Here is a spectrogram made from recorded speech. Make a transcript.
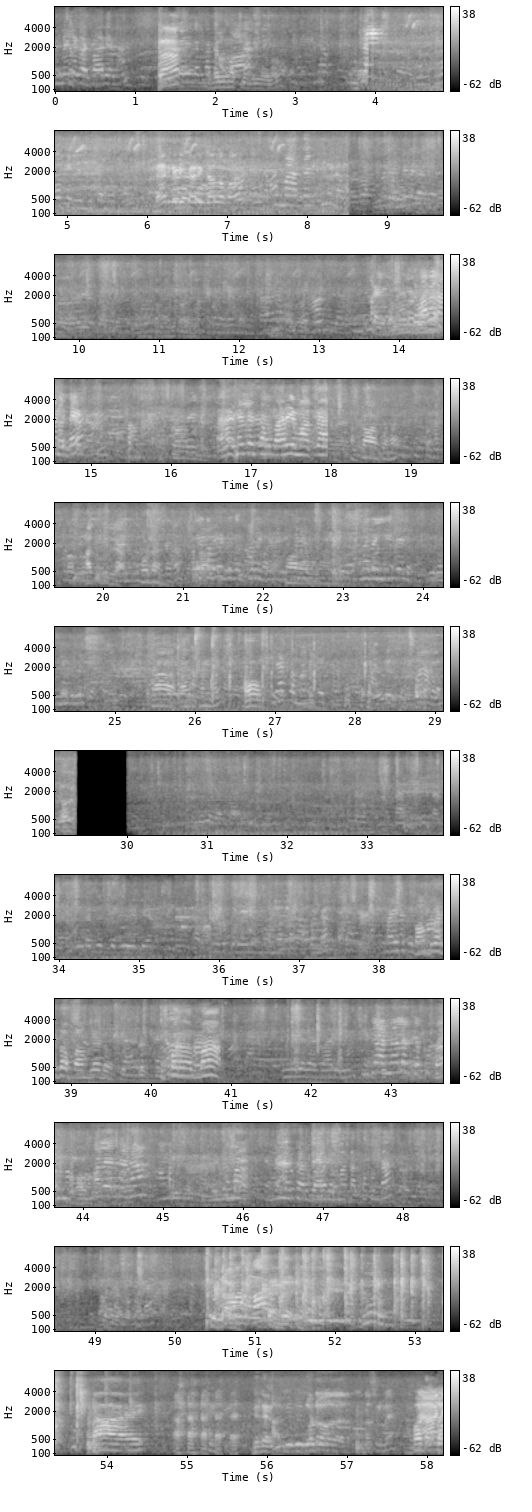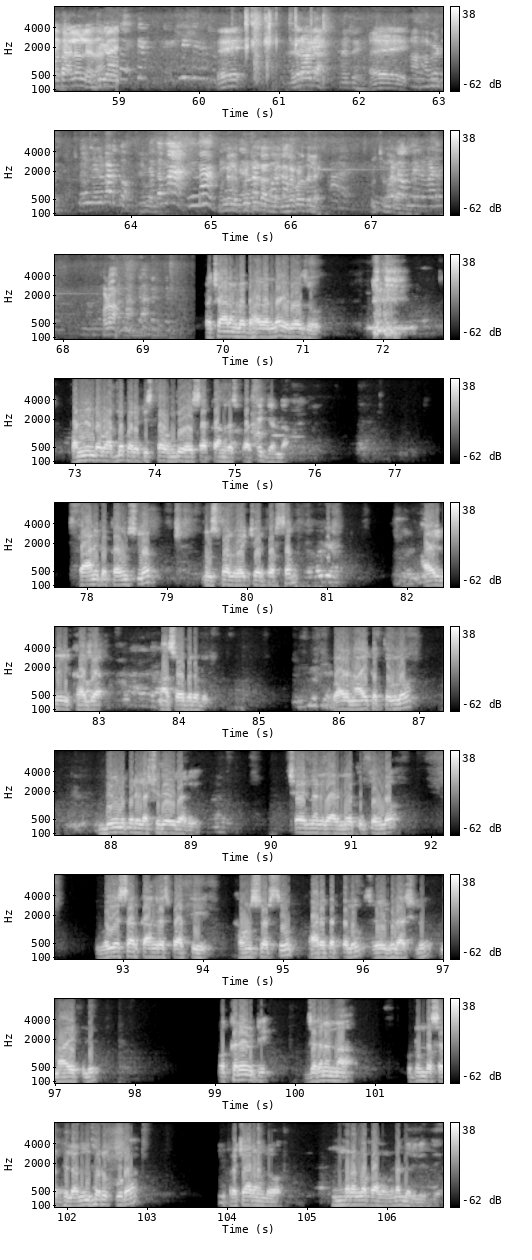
ఇష్టంగా కూడా ఏమంటారు మీకు రేటింగ్ పాంప్లెట్తో పాంప్లెట్ ఇప్పుడు అమ్మా తప్పకుండా భార్య మా అక్క నిలబడదులే. ప్రచారంలో భాగంగా ఈరోజు పన్నెండవ వార్డులో పర్యటిస్తూ ఉంది వైఎస్ఆర్ కాంగ్రెస్ పార్టీ జెండా. స్థానిక councillor municipal vice chairperson oil mill Khaja నా సోదరుడు. వారి నాయకత్వంలో భీమునిపల్లి లక్ష్మీదేవి గారి చైర్మన్ గారి నేతృత్వంలో వైఎస్ఆర్ కాంగ్రెస్ పార్టీ కౌన్సిలర్స్ కార్యకర్తలు శ్రేయోభిలాషులు నాయకులు. ఒక్కరేమిటి జగనన్న కుటుంబ సభ్యులందరూ కూడా ఈ ప్రచారంలో ముమ్మరంగా పాల్గొనడం జరిగింది.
